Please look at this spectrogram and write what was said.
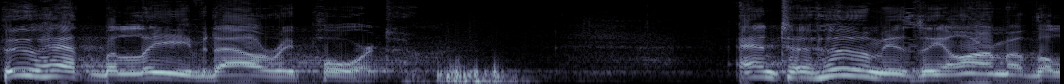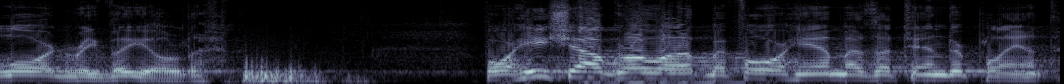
Who hath believed our report? And to whom is the arm of the Lord revealed? For he shall grow up before him as a tender plant,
